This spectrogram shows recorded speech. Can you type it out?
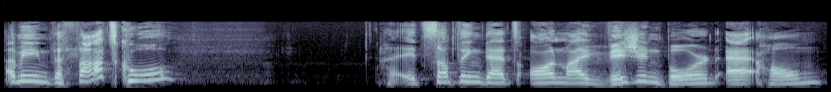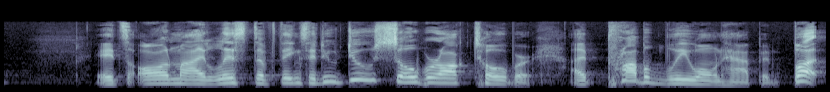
I mean, the thought's cool. It's something that's on my vision board at home. It's on my list of things to do. Do sober October. It probably won't happen, but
